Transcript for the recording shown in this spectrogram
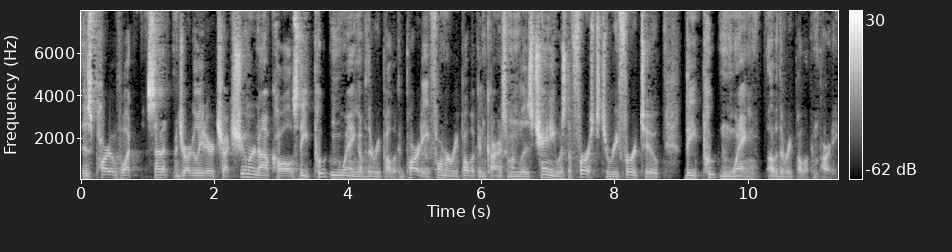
is part of what Senate Majority Leader Chuck Schumer now calls the Putin wing of the Republican Party. Former Republican Congresswoman Liz Cheney was the first to refer to the Putin wing of the Republican Party.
